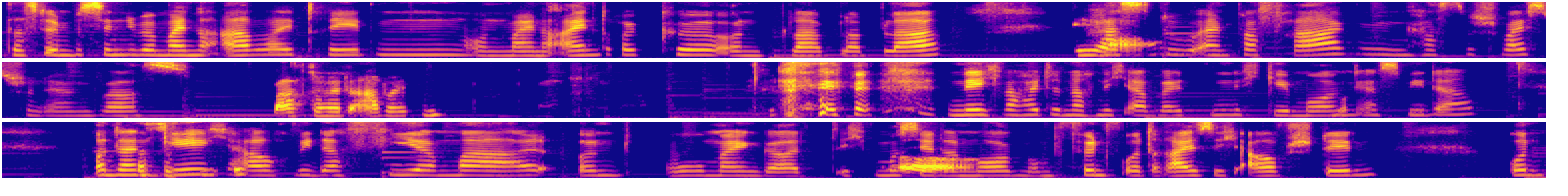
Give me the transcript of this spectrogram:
dass wir ein bisschen über meine Arbeit reden und meine Eindrücke und bla bla bla. Ja. Hast du ein paar Fragen? Hast du, weißt du schon irgendwas? Warst du heute arbeiten? nee, ich war heute noch nicht arbeiten. Ich gehe morgen erst wieder. Und dann gehe ich auch wieder viermal. Und oh mein Gott, ich muss ja Oh. dann morgen um 5.30 Uhr aufstehen. Und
